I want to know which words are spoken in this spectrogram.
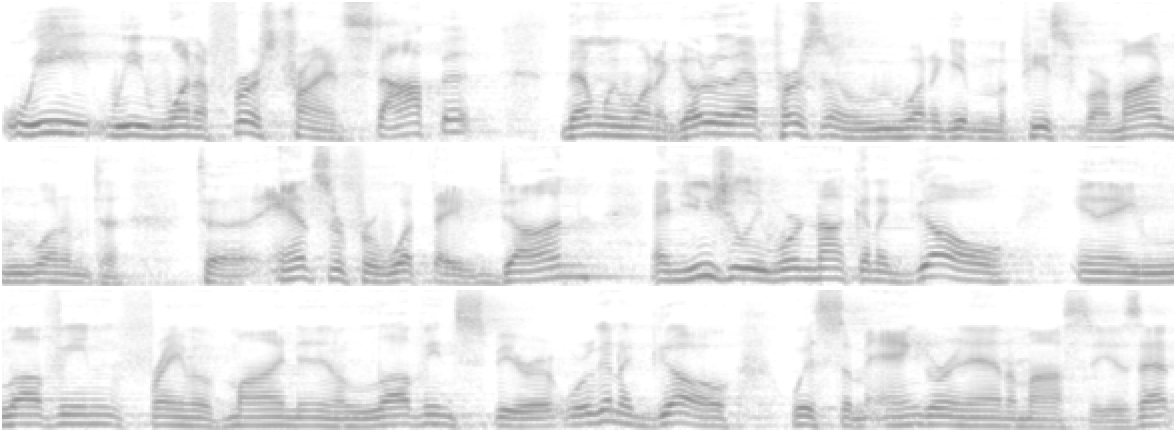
we, we want to first try and stop it. Then we want to go to that person and we want to give them a piece of our mind. We want them to, to answer for what they've done. And usually we're not going to go in a loving frame of mind and in a loving spirit. We're going to go with some anger and animosity. Is that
